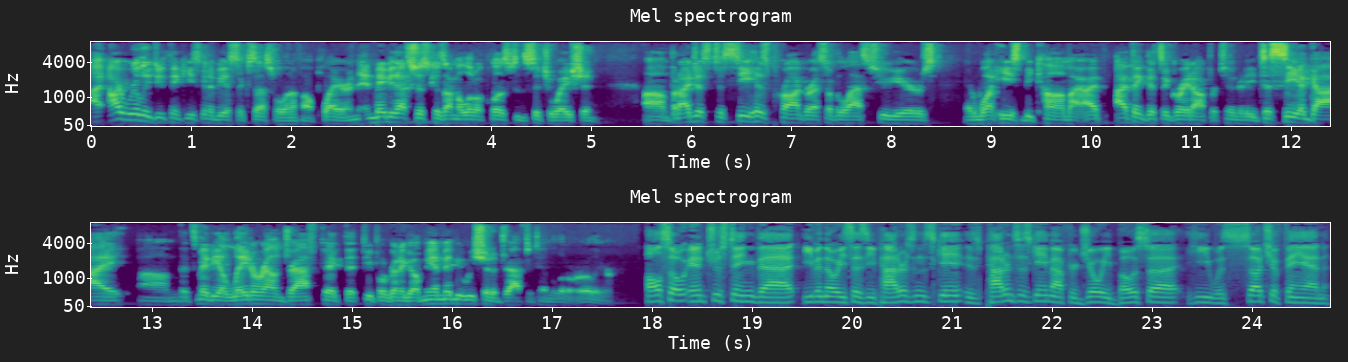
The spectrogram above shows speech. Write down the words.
I, I really do think he's going to be a successful NFL player. And, and maybe that's just because I'm a little close to the situation. Um, but I just, to see his progress over the last two years and what he's become, I, I think it's a great opportunity to see a guy um, that's maybe a later round draft pick that people are going to go, man, maybe we should have drafted him a little earlier. Also interesting that even though he says he patterns his game, his patterns his game after Joey Bosa, he was such a fan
